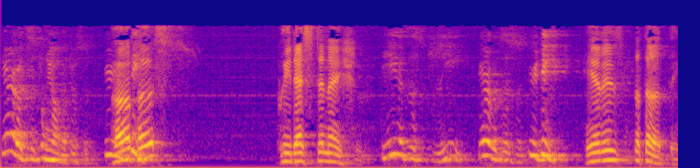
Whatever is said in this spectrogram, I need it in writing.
第二个字重要的就是预定， Purpose, predestination. 第一个字是旨意，第二个字是预定， Here is the third thing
